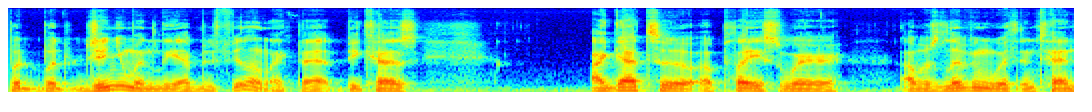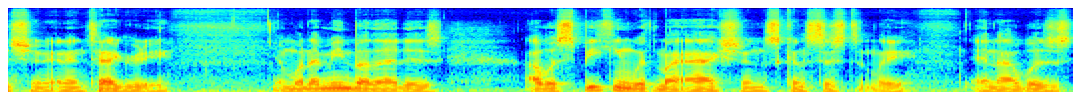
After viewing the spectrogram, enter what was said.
but but genuinely, I've been feeling like that because I got to a place where I was living with intention and integrity, and what I mean by that is I was speaking with my actions consistently, and I was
